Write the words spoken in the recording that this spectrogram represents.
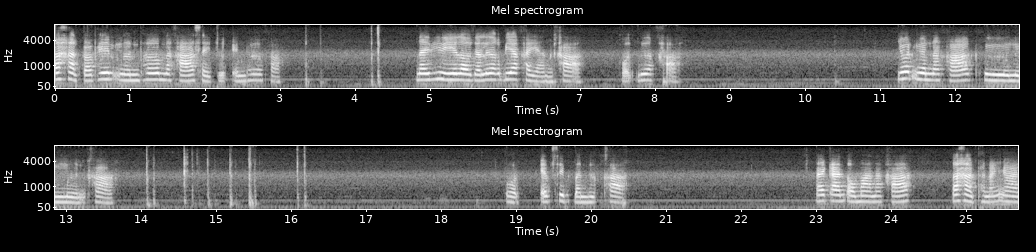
รหัสประเภทเงินเพิ่มนะคะ ใส่จุด enter ค่ะ ในที่นี้เราจะเลือกเบี้ยขยันค่ะ กดเลือกค่ะ ยอดเงินนะคะคือหนึ่งหมื่นค่ะกด F10 บันทึกค่ะ รายการต่อมานะคะ รหัสพนักงาน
